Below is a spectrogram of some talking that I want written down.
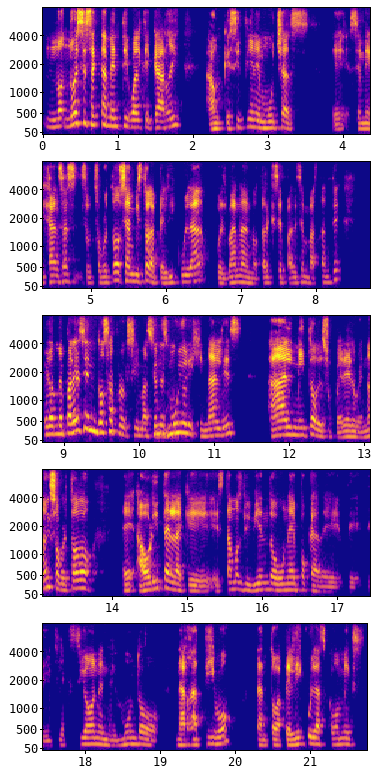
no, no, es exactamente igual que Carly, aunque sí tiene muchas semejanzas, sobre todo si han visto la película, pues van a notar que se parecen bastante, pero me parecen dos aproximaciones muy originales al mito del superhéroe, ¿no? Y sobre todo eh, ahorita en la que estamos viviendo una época de, inflexión en el mundo narrativo, tanto a películas, cómics,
